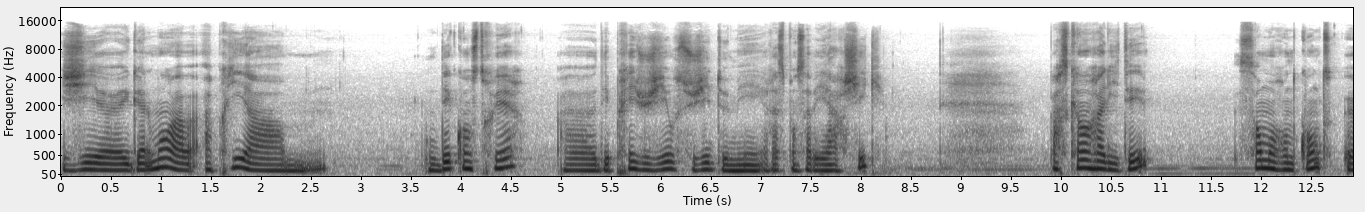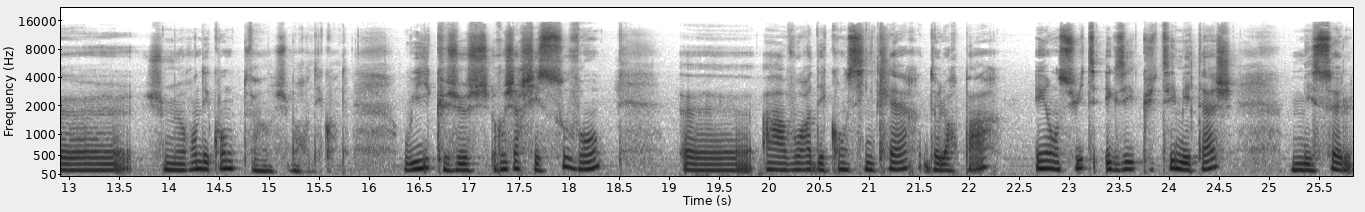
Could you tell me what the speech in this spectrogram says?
j'ai également appris à déconstruire des préjugés au sujet de mes responsables hiérarchiques parce qu'en réalité, sans m'en rendre compte, euh, je me rendais compte, enfin, je me rendais compte, oui, que je recherchais souvent euh, à avoir des consignes claires de leur part et ensuite exécuter mes tâches, mais seul.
